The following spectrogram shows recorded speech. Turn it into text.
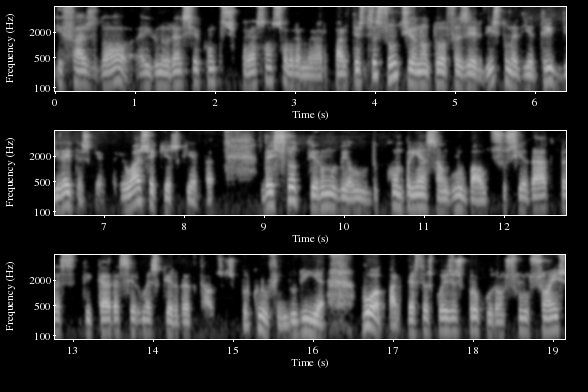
e faz dó a ignorância com que se expressam sobre a maior parte destes assuntos. E eu não estou a fazer disto uma diatribe direita-esquerda. Eu acho é que a esquerda deixou de ter um modelo de compreensão global de sociedade para se dedicar a ser uma esquerda de causas. Porque no fim do dia, boa parte destas coisas procuram soluções.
